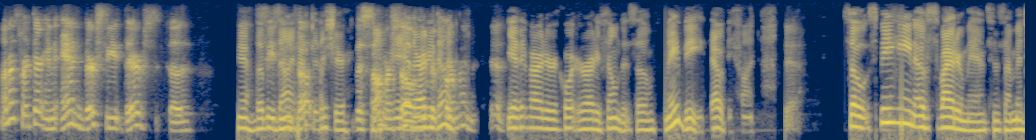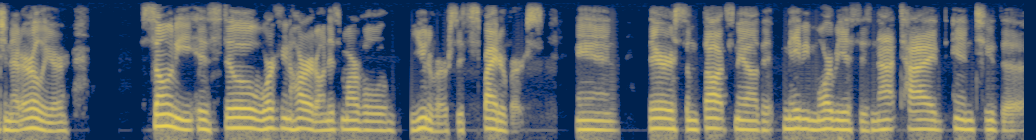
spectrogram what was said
Oh, that's right there, and and their seat, their uh, Yeah, they'll be done up after this year. this summer, yeah, so they're already done. Yeah. Yeah, they've already recorded, already filmed it, so maybe that would be fun. Yeah. So speaking of Spider-Man, since I mentioned that earlier, Sony is still working hard on its Marvel universe, its Spider-Verse, and there's some thoughts now that maybe Morbius is not tied into the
